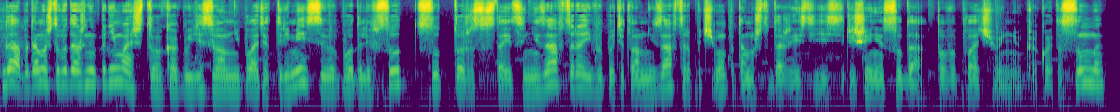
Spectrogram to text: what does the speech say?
Да, потому что вы должны понимать, что, как бы, если вам не платят три месяца, вы подали в суд, суд тоже состоится не завтра, и выплатит вам не завтра. Почему? Потому что даже если есть решение суда по выплачиванию какой-то суммы,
